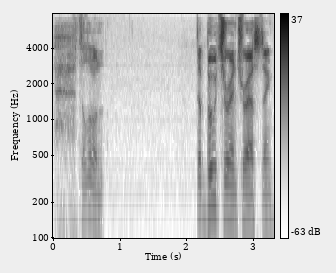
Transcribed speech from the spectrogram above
it's a little. The boots are interesting.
